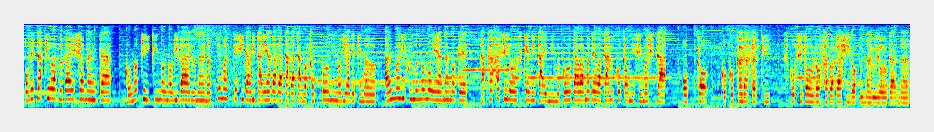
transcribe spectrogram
俺たちは部外者なんだ。この地域のノリがあるな。待って待って左タイヤがガタガタの速攻に乗り上げちまう。あんまり踏むのも嫌なので、高橋良介みたいに向こう側まで渡ることにしました。おっと、ここから先、少し道路幅が広くなるようだな。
